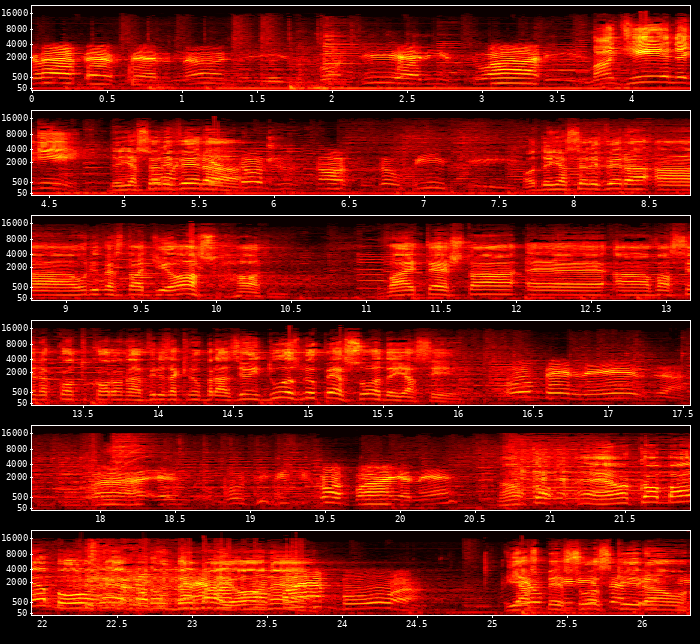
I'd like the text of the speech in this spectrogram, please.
Kleber Fernandes. Bom dia, Eri Soares. Bom dia, neguinho. Dejaci Bom dia a Oliveira. todos os nossos ouvintes. Ô, Dejaci Oliveira, a Universidade de Oxford vai testar é, a vacina contra o coronavírus aqui no Brasil em duas mil pessoas, Dejaci. Ô, beleza. Ah, é, vou servir de cobaia, né? É uma, co- é uma cobaia boa, né? Para um bem É uma maior, cobaia né? boa. E as Eu queria pessoas que irão.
